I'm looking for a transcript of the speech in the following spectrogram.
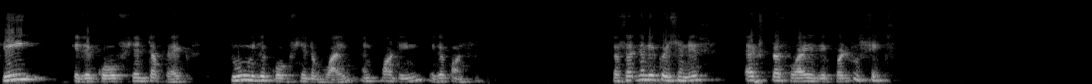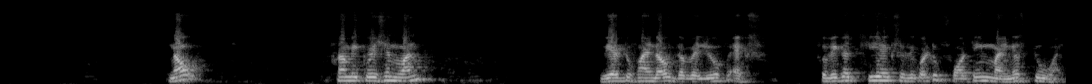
3 is a coefficient of x, 2 is a coefficient of y, and 14 is a constant. The second equation is x plus y is equal to 6. Now, from equation 1, we have to find out the value of x. So we get 3x is equal to 14 minus 2y.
